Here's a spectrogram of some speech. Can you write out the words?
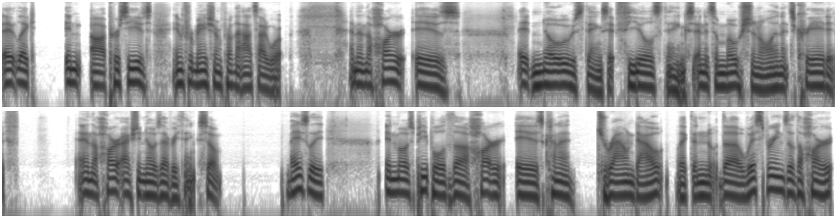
it like in uh perceives information from the outside world. And then the heart is, it knows things, it feels things, and it's emotional and it's creative. And the heart actually knows everything. So basically, in most people, the heart is kind of drowned out, like the the whisperings of the heart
